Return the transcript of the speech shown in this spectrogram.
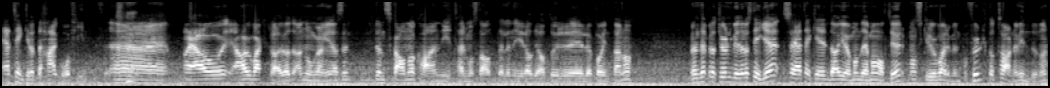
jeg tenker at det her går fint. Eh, og jeg har, jo, jeg har jo vært klar over at noen ganger altså, Den skal nok ha en ny termostat eller en ny radiator i løpet av vinteren nå. Men temperaturen begynner å stige, så jeg tenker da gjør man det man alltid gjør. Man skrur varmen på fullt og tar ned vinduene.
